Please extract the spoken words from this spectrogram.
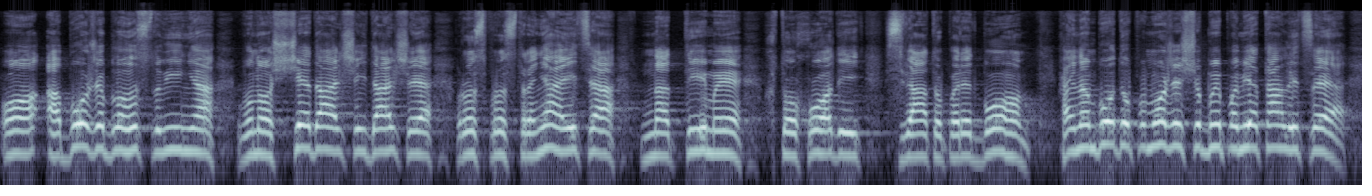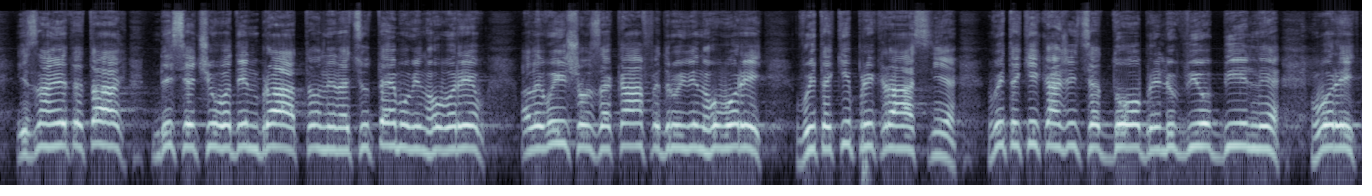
о, а Боже благословіння, воно ще далі і далі розпространяється над тими, хто ходить свято перед Богом. Хай нам Бог допоможе, щоб ми пам'ятали це. І знаєте, так, десь я чув один брат, то не на цю тему він говорив, але вийшов за кафедру, і він говорить: ви такі прекрасні, ви такі, кажеться, добрі, любвіобільні, говорить,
